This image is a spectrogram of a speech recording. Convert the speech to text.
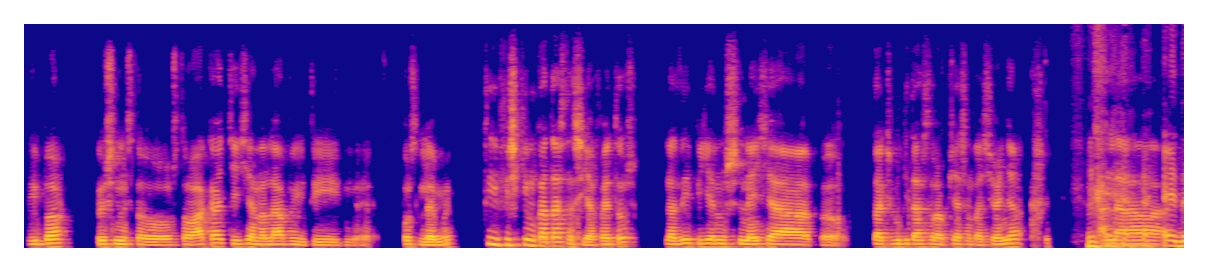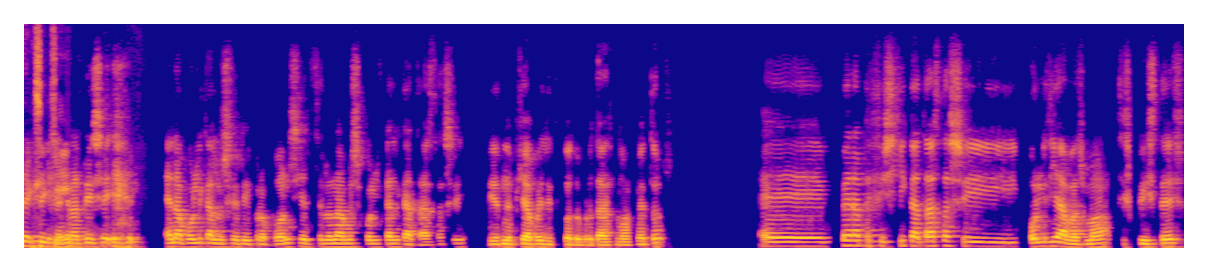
Τίμπα, ο οποίος είναι στο, στο ΆΚΑ και είχε αναλάβει τη, ε, πώς τη λέμε, τη φυσική μου κατάσταση για φέτος. Δηλαδή πηγαίνω συνέχεια. Εντάξει, μην κοιτάς τώρα πιάσαν τα χιόνια. αλλά Εντάξει, θα κρατήσει ένα πολύ καλό σερή προπόνηση γιατί θέλω να είμαι σε πολύ καλή κατάσταση. Διότι είναι πιο απαιτητικό το πρωτάθλημα φέτος. Ε, πέρα από τη φυσική κατάσταση, πολύ διάβασμα τις πίστες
